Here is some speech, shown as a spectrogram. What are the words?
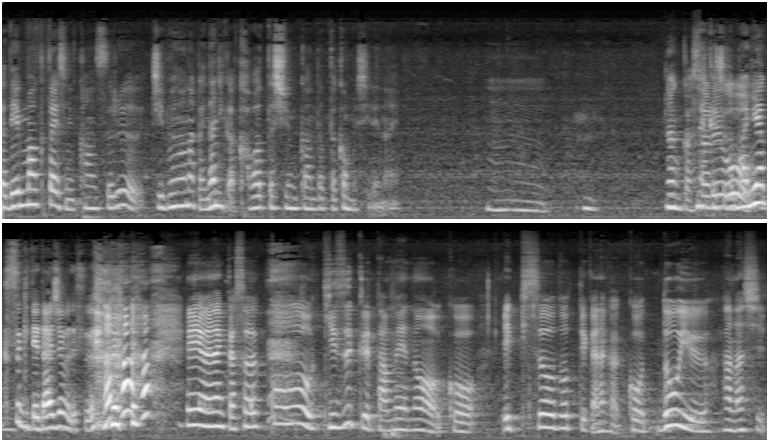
らデンマーク体操に関する自分の中で何か変わった瞬間だったかもしれない。うん、なんかそれをマニアックすぎて大丈夫です。でもなんかそこを気づくためのこうエピソードっていうかなんかこうどういう話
